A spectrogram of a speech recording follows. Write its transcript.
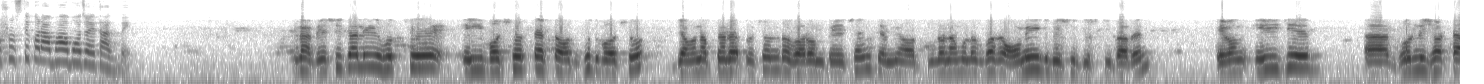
অস্বস্তিকর আবহাওয়া বজায় থাকবে? না বেসিক্যালি হচ্ছে এই বছরটা একটা অদ্ভুত বছর। যেমন আপনারা প্রচণ্ড গরম পেয়েছেন, তেমনি তুলনামূলকভাবে অনেক বেশি বৃষ্টি পাবেন। এবং এই যে ঘূর্ণিঝড়টা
